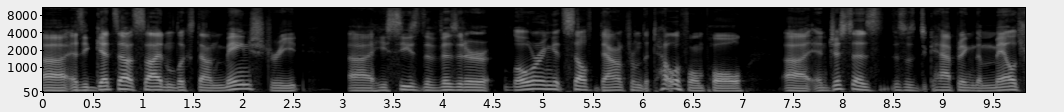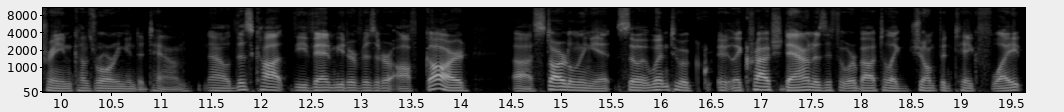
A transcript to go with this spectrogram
Uh, as he gets outside and looks down Main Street, uh, he sees the visitor lowering itself down from the telephone pole. Uh, and just as this was happening, the mail train comes roaring into town. Now, this caught the Van Meter visitor off guard, uh, startling it. So it went into a it, like crouched down as if it were about to like jump and take flight.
